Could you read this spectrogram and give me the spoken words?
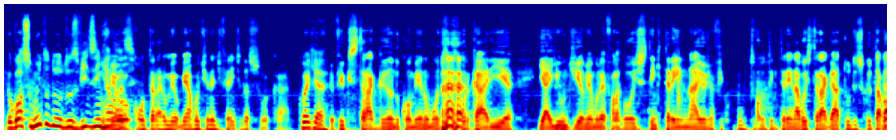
eu gosto muito do- dos vídeos em O meu, é o relação. contrário, o meu, minha rotina é diferente da sua, cara. Como é que é? Eu fico estragando, comendo um monte de porcaria. e aí um dia minha mulher fala, hoje você tem que treinar. E eu já fico, puto, vou ter que treinar, vou estragar tudo isso que eu tava.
